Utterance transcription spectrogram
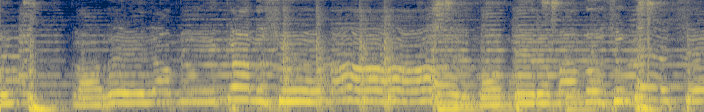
নাই কারে আমি কান শোনাই? মনের মানুষ দেশে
